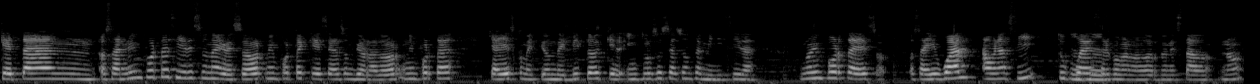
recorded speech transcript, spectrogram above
qué tan, o sea, no importa si eres un agresor, no importa que seas un violador, no importa que hayas cometido un delito, que incluso seas un feminicida, no importa eso, o sea, igual, aún así, tú puedes ser gobernador de un estado, ¿no?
